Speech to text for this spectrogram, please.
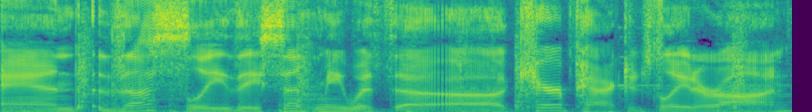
And thusly, they sent me with a, a care package later on.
